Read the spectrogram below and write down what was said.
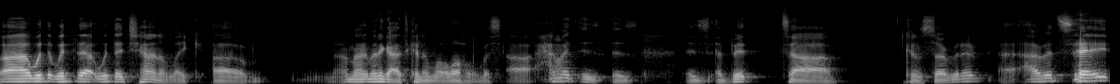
uh, with the with the with the channel like um ما ماني قاعد اتكلم ورا ظهره بس uh, حمد is is is a bit uh, conservative I would say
